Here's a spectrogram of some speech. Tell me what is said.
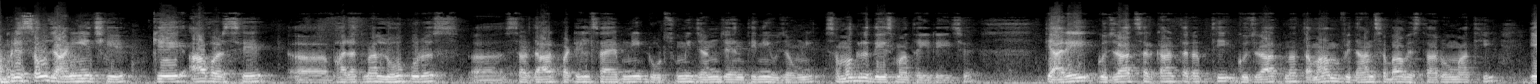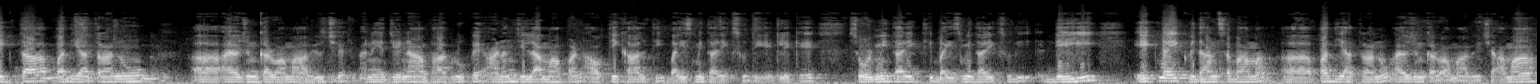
આપણે સૌ જાણીએ છીએ કે આ વર્ષે ભારતના લોહ પુરુષ સરદાર પટેલ સાહેબની દોઢસોમી જન્મ ઉજવણી સમગ્ર દેશમાં થઈ રહી છે. ત્યારે ગુજરાત સરકાર તરફથી ગુજરાતના તમામ વિધાનસભા વિસ્તારોમાંથી એકતા પદયાત્રાનું આયોજન કરવામાં આવ્યું છે અને જેના ભાગરૂપે આણંદ જિલ્લામાં પણ આવતીકાલથી બાવીસમી તારીખ સુધી, એટલે કે સોળમી તારીખથી બાવીસમી તારીખ સુધી ડેલી એકના એક વિધાનસભામાં પદયાત્રાનું આયોજન કરવામાં આવ્યું છે. આમાં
